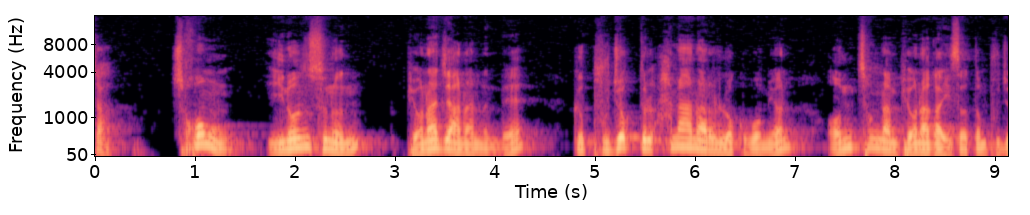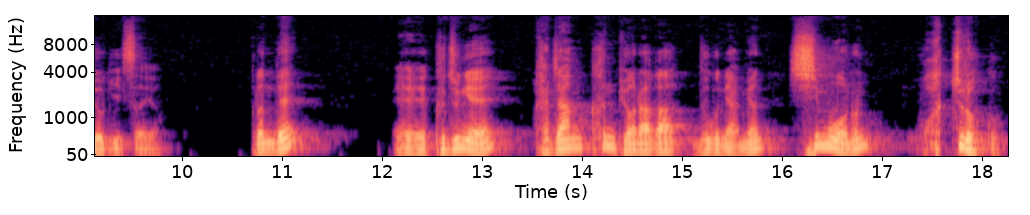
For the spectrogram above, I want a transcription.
자, 총 인원수는 변하지 않았는데 그 부족들 하나하나를 놓고 보면 엄청난 변화가 있었던 부족이 있어요. 그런데 그 중에 가장 큰 변화가 누구냐면 시무원은 확 줄었고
